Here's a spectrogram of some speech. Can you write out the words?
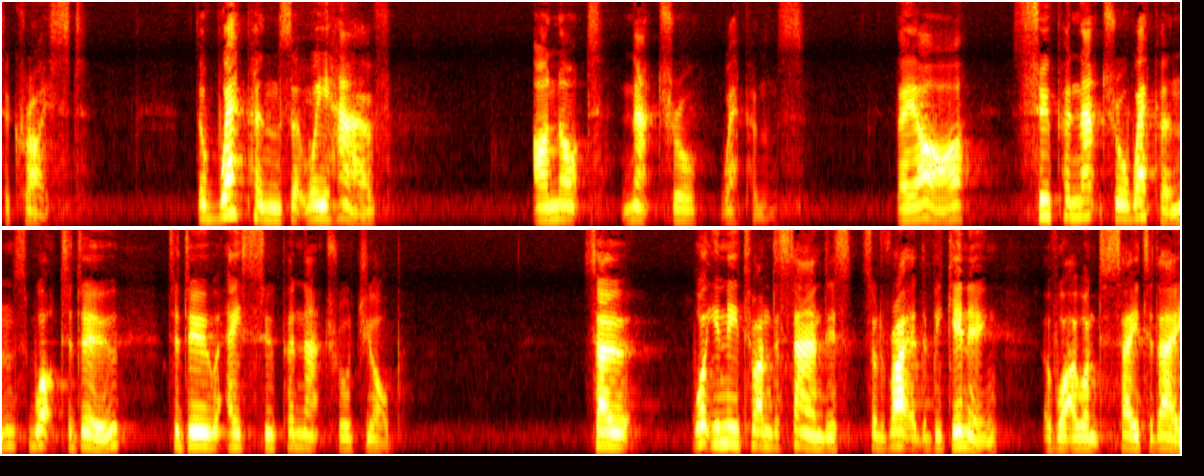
to Christ. The weapons that we have are not natural weapons. They are supernatural weapons, what to do to do a supernatural job. So, what you need to understand is sort of right at the beginning of what I want to say today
